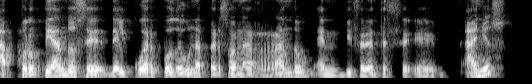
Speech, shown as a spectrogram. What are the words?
apropiándose del cuerpo de una persona random en diferentes eh, años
